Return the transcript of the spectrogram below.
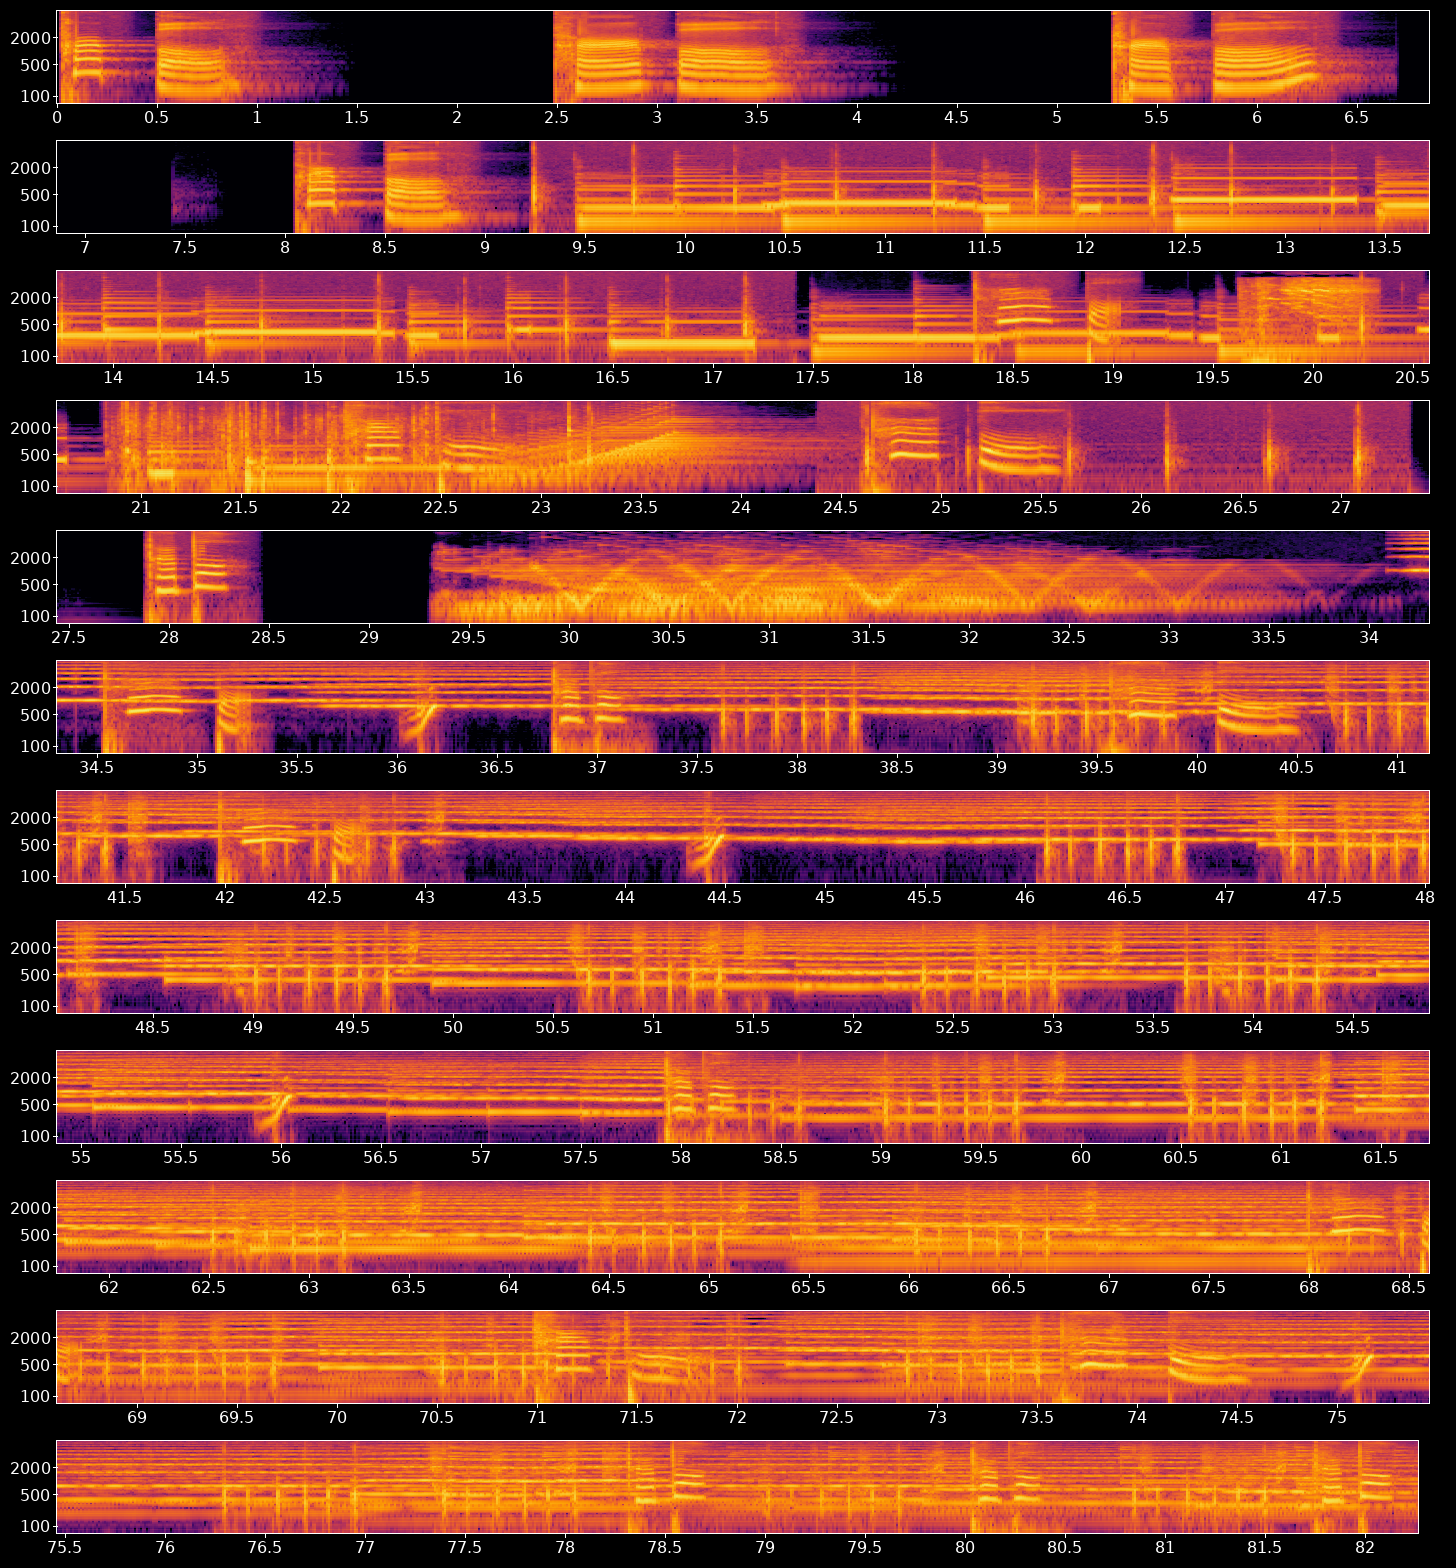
purple. Purple. Purple. Purple purple. Purple. Purple. Purple. purple purple people? Purple. Purple. Purple.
